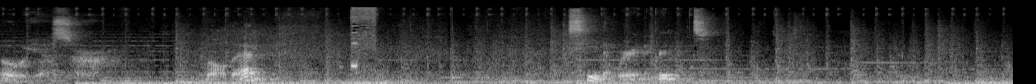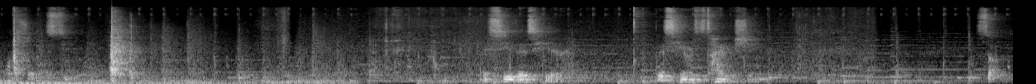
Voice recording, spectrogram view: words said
Oh, yes, sir. Well then. See that we're in agreement. I want to show this to you. I see this here. This here is a time machine. So,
